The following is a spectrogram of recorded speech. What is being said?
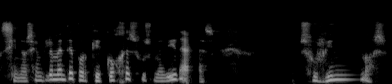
sino simplemente porque coge sus medidas, sus ritmos,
